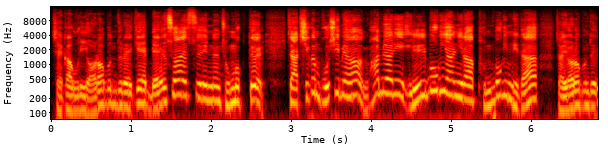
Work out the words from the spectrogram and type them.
제가 우리 여러분들에게 매수할 수 있는 종목들, 자, 지금 보시면 화면이 일봉이 아니라 분봉입니다. 자, 여러분들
